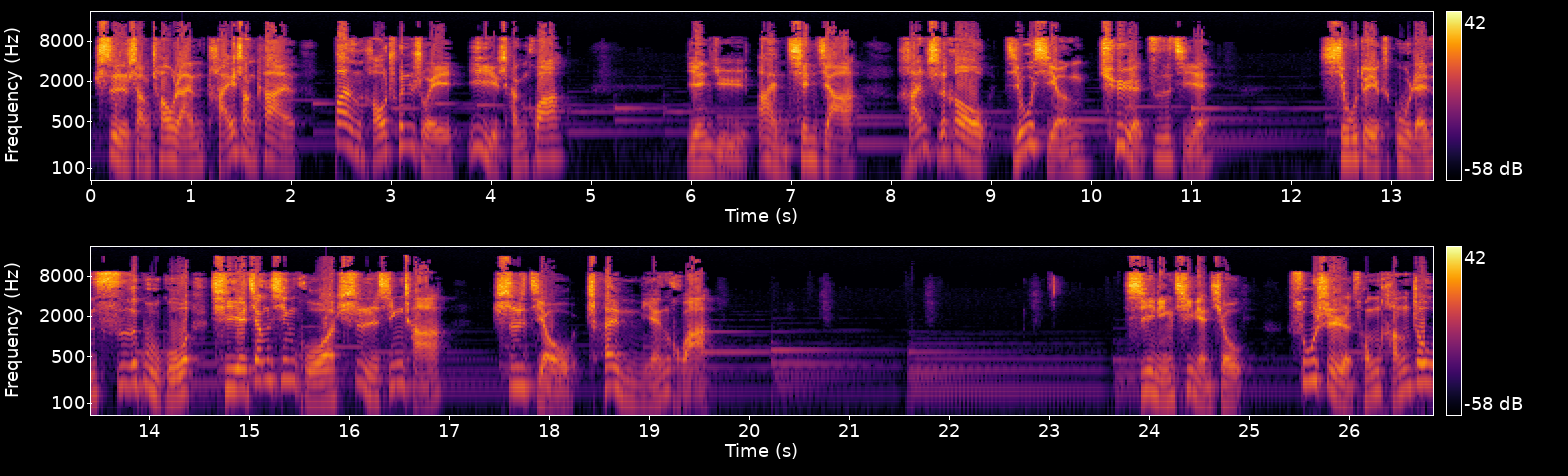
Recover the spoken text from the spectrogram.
世上超然台上看，半壕春水一城花。烟雨暗千家，寒食后酒醒却咨嗟。休对故人思故国，且将新火试新茶，诗酒趁年华。熙宁七年秋，苏轼从杭州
